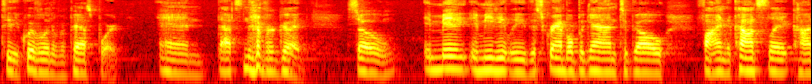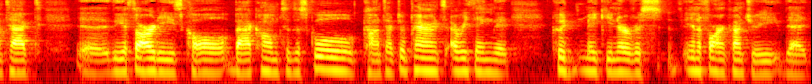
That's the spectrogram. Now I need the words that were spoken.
to the equivalent of a passport and that's never good. So imme- immediately the scramble began to go find the consulate, contact uh, the authorities, call back home to the school, contact her parents, everything that could make you nervous in a foreign country that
